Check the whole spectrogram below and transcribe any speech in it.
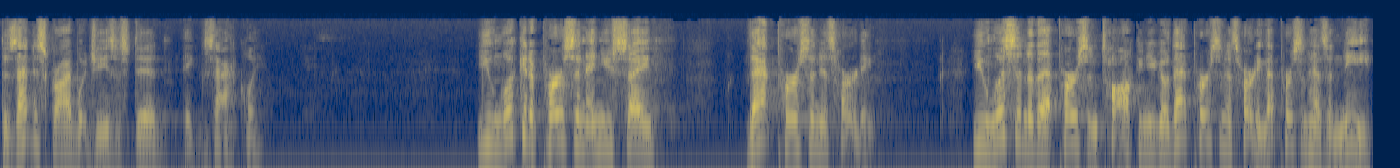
Does that describe what Jesus did exactly? You look at a person and you say, that person is hurting. You listen to that person talk and you go, that person is hurting. That person has a need.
